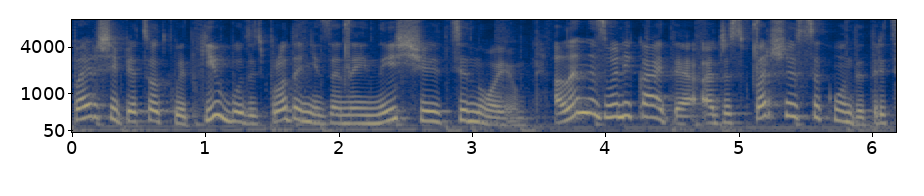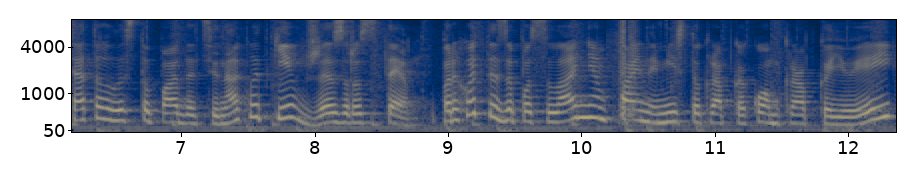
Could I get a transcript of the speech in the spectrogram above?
Перші 500 квитків будуть продані за найнижчою ціною. Але не зволікайте, адже з першої секунди 30 листопада ціна квитків вже зросте. Переходьте за посиланням fajnemісто.com.ua,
